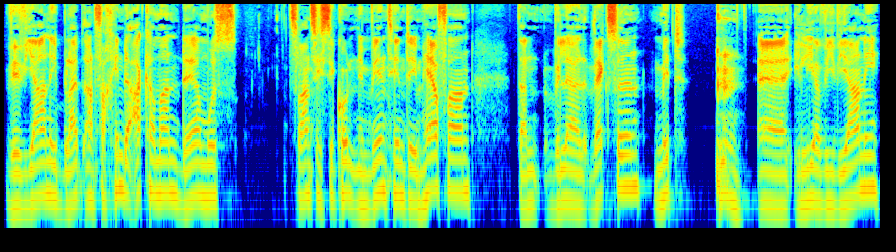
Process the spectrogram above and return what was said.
Viviani bleibt einfach hinter Ackermann, der muss 20 Sekunden im Wind hinter ihm herfahren, dann will er wechseln mit äh, Elia Viviani,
